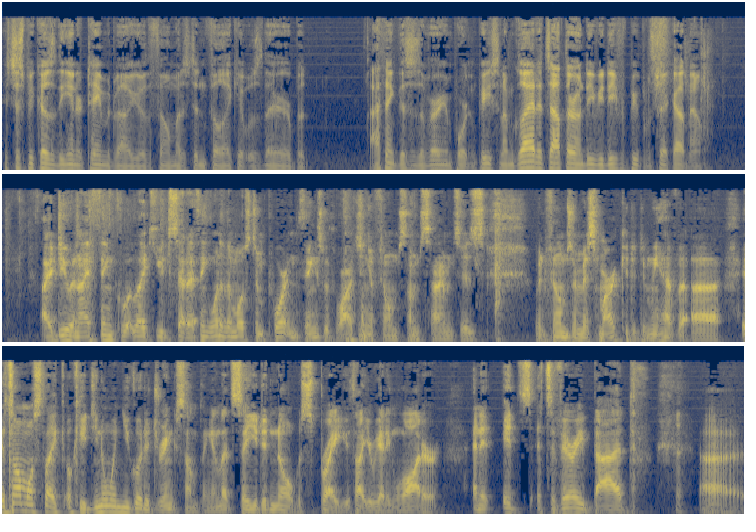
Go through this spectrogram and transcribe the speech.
it's just because of the entertainment value of the film. I just didn't feel like it was there, but I think this is a very important piece, and I'm glad it's out there on DVD for people to check out now. I do, and I think, like you'd said, I think one of the most important things with watching a film sometimes is when films are mismarketed, and we have a. It's almost like okay, do you know when you go to drink something, and let's say you didn't know it was Sprite, you thought you were getting water, and it, it's it's a very bad uh,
